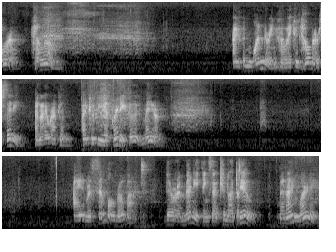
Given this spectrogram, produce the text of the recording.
ora, hello. I've been wondering how I could help our city, and I reckon I could be a pretty good mayor. I am a simple robot. There are many things I cannot do, but I'm learning.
